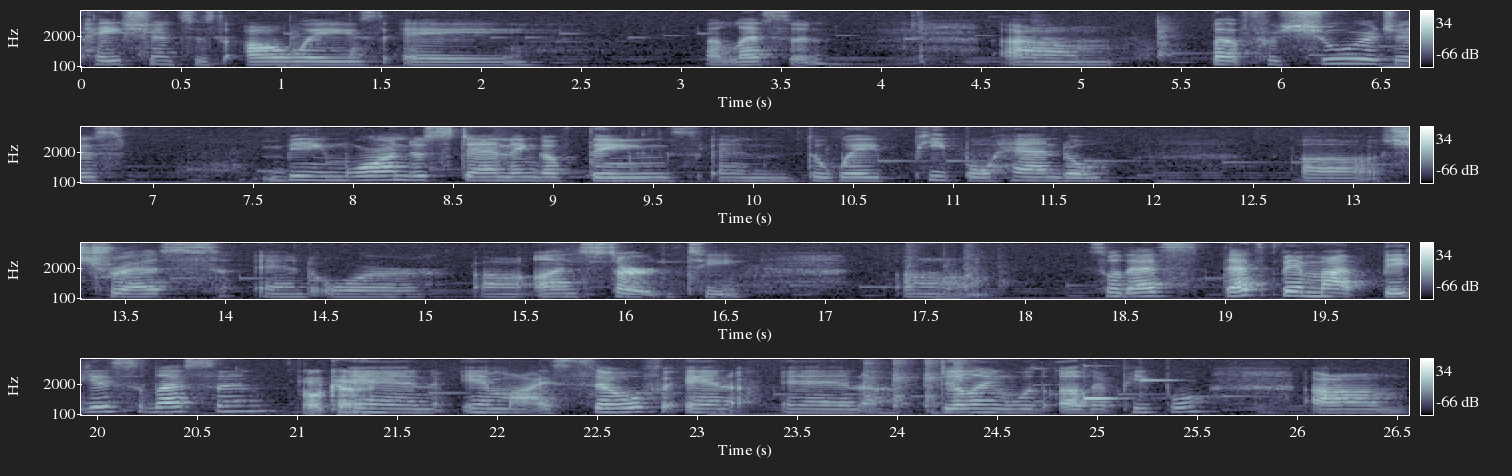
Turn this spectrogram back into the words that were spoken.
patience is always a a lesson. Um, but for sure just being more understanding of things and the way people handle uh, stress and or uh, uncertainty. Um, so that's that's been my biggest lesson Okay. in in myself and and uh, dealing with other people um,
